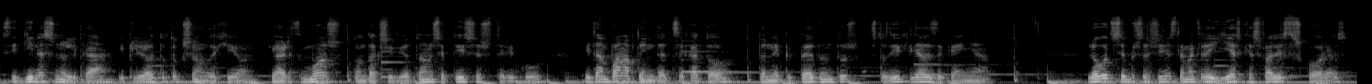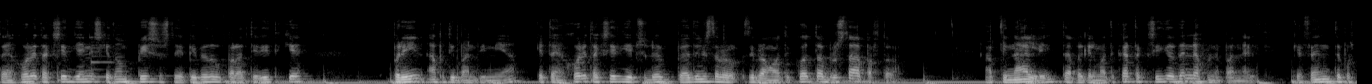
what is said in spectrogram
Στην Κίνα συνολικά, η πληρότητα των ξενοδοχείων και ο αριθμός των ταξιδιωτών σε πτήσεις εσωτερικού ήταν πάνω από το 90% των επιπέδων τους στο 2019. Λόγω της εμπιστοσύνης στα μέτρα υγείας και ασφάλειας της χώρας, τα εγχώρια ταξίδια είναι σχεδόν πίσω στο επίπεδο που παρατηρήθηκε πριν από την πανδημία και τα εγχώρια ταξίδια υψηλού επίπεδου είναι στην πραγματικότητα μπροστά από αυτό. Απ' την άλλη, τα επαγγελματικά ταξίδια δεν έχουν επανέλθει και φαίνεται πως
